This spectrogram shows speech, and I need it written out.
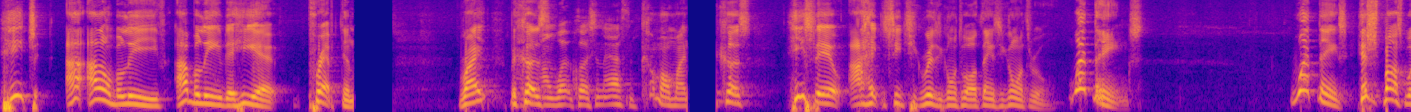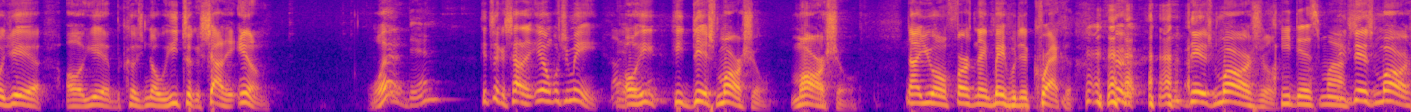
He, t- I, I don't believe. I believe that he had prepped them, right? Because On what question to ask him? come on, my Because he said, I hate to see Tee Grizzley going through all the things he's going through. What things? What things? His response was, yeah, oh yeah, because you know he took a shot at Em. What? Then He took a shot at Em. What you mean? Oh, he he dished Marshall. Marshall. Now you on first name basis with this cracker. you Marshall. he did Marshall. He dished Marshall.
